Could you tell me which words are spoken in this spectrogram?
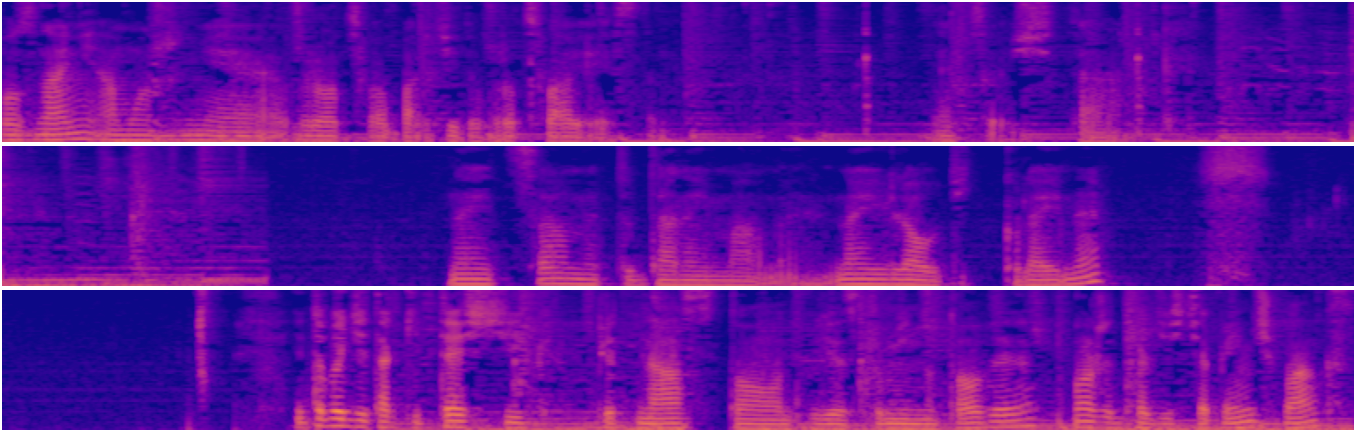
Poznań, a może nie Wrocław, bardziej do Wrocławia jestem. Jak coś, tak. No i co my tu dalej mamy? No i loading kolejny. I to będzie taki teścik 15-20 minutowy, może 25 max.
